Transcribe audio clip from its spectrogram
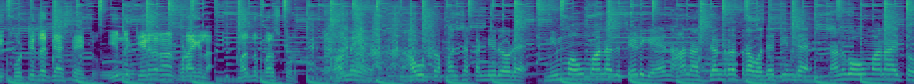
ಈ ಕೊಟ್ಟಿದ್ದ ಜಾಸ್ತಿ ಆಯ್ತು. ಇನ್ನು ಕೇಳಿದ್ರೆ ನಾನು ಕೊಡಾಗಿಲ್ಲ. ಮೊದ್ಲು ಪರ್ಸ್ ಕೊಡು ಸ್ವಾಮಿ ನಾವು ಪ್ರಪಂಚ ಕಂಡಿರೋರೆ ನಿಮ್ಮ ಅವಮಾನದ ಸೇಡಿಗೆ ನಾನು ಹತ್ತು ಜನರ ಹತ್ರ ಒದೆ ತಿಂದೆ. ನನಗೂ ಅವಮಾನ ಆಯ್ತು.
